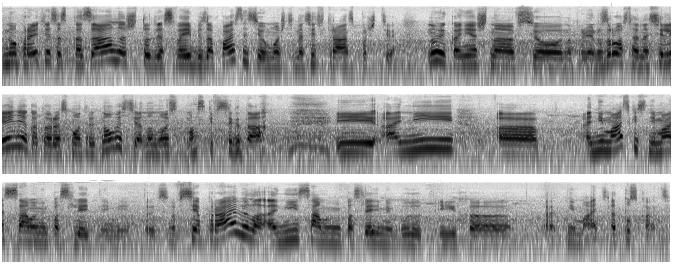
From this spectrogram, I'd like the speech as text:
но правительство сказало, что для своей безопасности вы можете носить в транспорте. Ну и, конечно, все, например, взрослое население, которое смотрит новости, оно носит маски всегда. И они э, они маски снимают самыми последними. То есть все правила, они самыми последними будут их э, отнимать, отпускать.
